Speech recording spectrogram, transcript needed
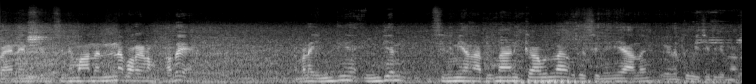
പാൻ ഇന്ത്യൻ സിനിമ എന്ന് തന്നെ പറയണം. അതെ. നമ്മളെ ഇന്ത്യ ഇന്ത്യൻ സിനിമയാണ് അഭിമാനിക്കാവുന്ന ഒരു സിനിമയാണ് എടുത്തു വെച്ചിരിക്കുന്നത്.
